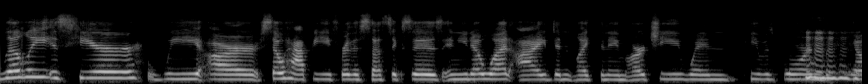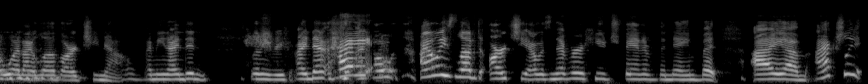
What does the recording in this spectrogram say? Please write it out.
Lily is here. We are so happy for the Sussexes. And you know what? I didn't like the name Archie when he was born. you know what? I love Archie now. I mean, I didn't. Let me. Re- I know. I, I, I always loved Archie. I was never a huge fan of the name, but I um I actually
